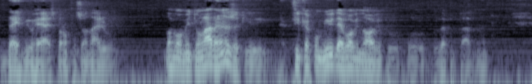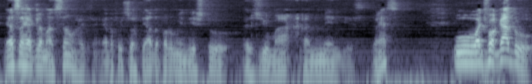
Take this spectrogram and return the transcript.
10 mil reais para um funcionário, normalmente um laranja, que fica com mil e devolve nove para o deputado. Né? Essa reclamação, ela foi sorteada para o ministro Gilmar Mendes. Conhece? O advogado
